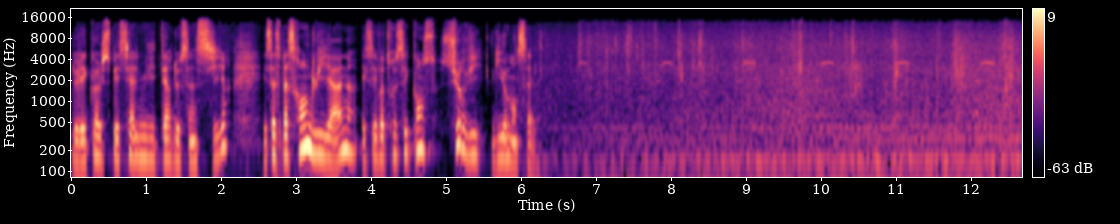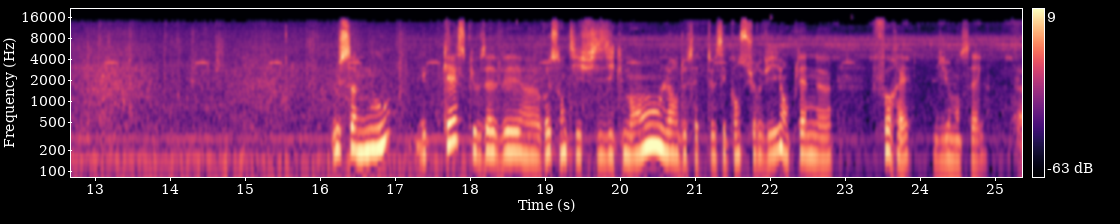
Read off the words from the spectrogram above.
de l'école spéciale militaire de Saint-Cyr. Et ça se passera en Guyane. Et c'est votre séquence survie, Guillaume Ancel. Où sommes-nous? Et qu'est-ce que vous avez euh, ressenti physiquement lors de cette séquence survie en pleine euh, forêt, Guillaume Ancel euh,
